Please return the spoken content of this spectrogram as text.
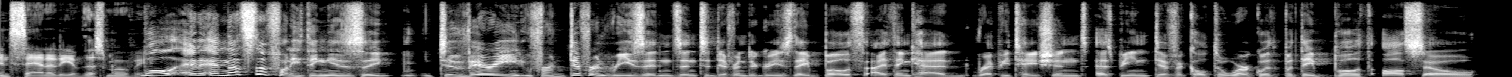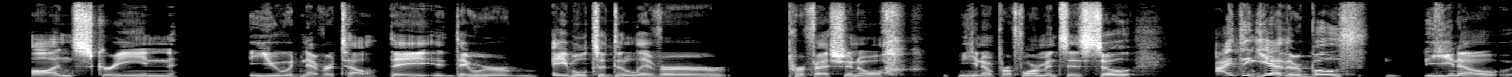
insanity of this movie. Well, and and that's the funny thing is like, to very for different reasons and to different degrees, they both I think had reputations as being difficult to work with, but they both also on screen you would never tell. They they were able to deliver professional, you know, performances. So I think yeah, they're both, you know,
